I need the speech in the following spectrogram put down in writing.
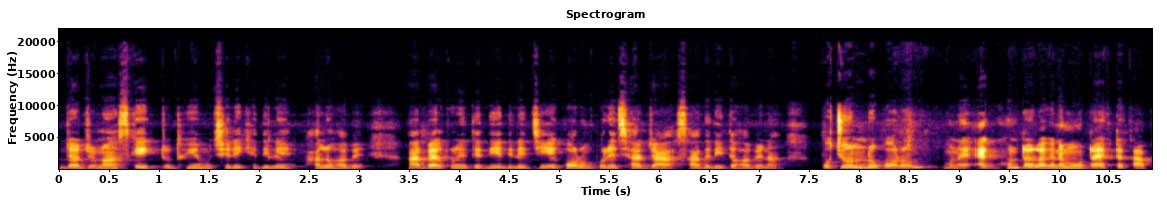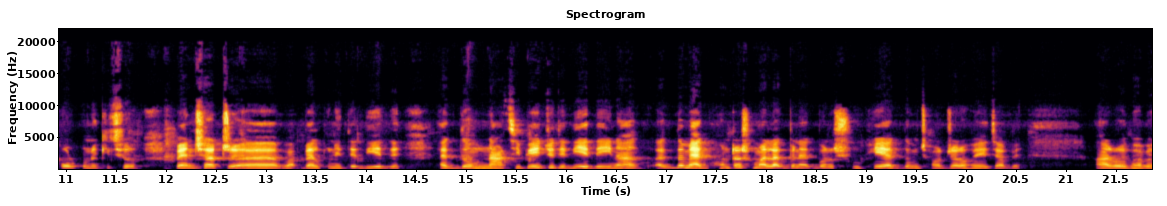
যার জন্য আজকে একটু ধুয়ে মুছে রেখে দিলে ভালো হবে। আর ব্যালকনিতে দিয়ে দিলে যে গরম পড়েছে আর যা ছাদে দিতে হবে না। প্রচণ্ড গরম মানে এক ঘন্টাও লাগে না, মোটা একটা কাপড় কোনো কিছু প্যান্ট শার্ট ব্যালকনিতে দিয়ে একদম না চিপেই যদি দিয়ে দিই না, একদম এক ঘণ্টা সময় লাগবে না, একবার শুকিয়ে একদম ঝরঝরা হয়ে যাবে। আর ওইভাবে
